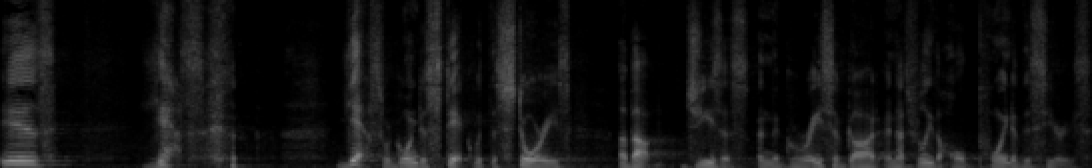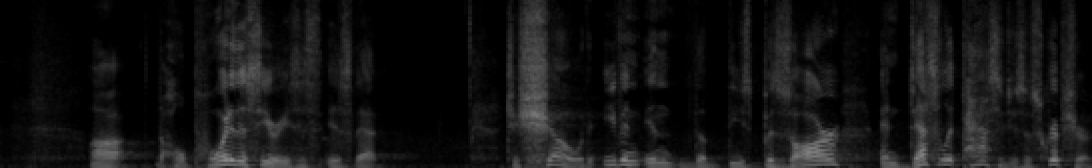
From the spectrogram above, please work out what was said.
is yes, yes, we're going to stick with the stories about Jesus and the grace of God, and that's really the whole point of this series. Uh, the whole point of this series is, is that to show that even in the, these bizarre and desolate passages of Scripture,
